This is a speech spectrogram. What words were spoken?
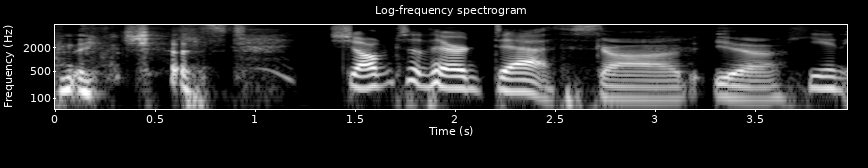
And they just, Jump to their deaths. God, yeah. He and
